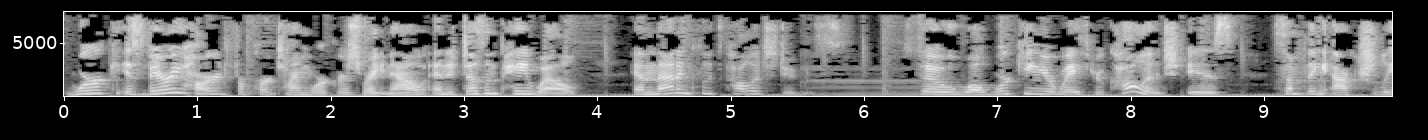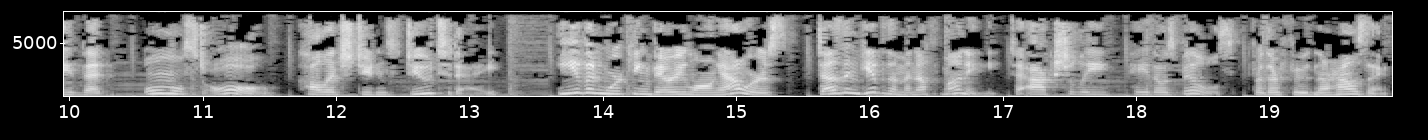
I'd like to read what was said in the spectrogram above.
Work is very hard for part-time workers right now and it doesn't pay well. And that includes college students. So while working your way through college is something actually that almost all college students do today, even working very long hours doesn't give them enough money to actually pay those bills for their food and their housing.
